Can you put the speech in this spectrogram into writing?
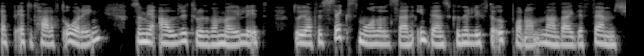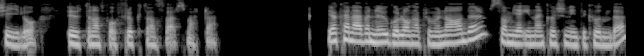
ett och ett halvt åring, som jag aldrig trodde var möjligt, då jag för sex månader sedan inte ens kunde lyfta upp honom när han vägde 5 kilo utan att få fruktansvärd smärta. Jag kan även nu gå långa promenader som jag innan kursen inte kunde.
